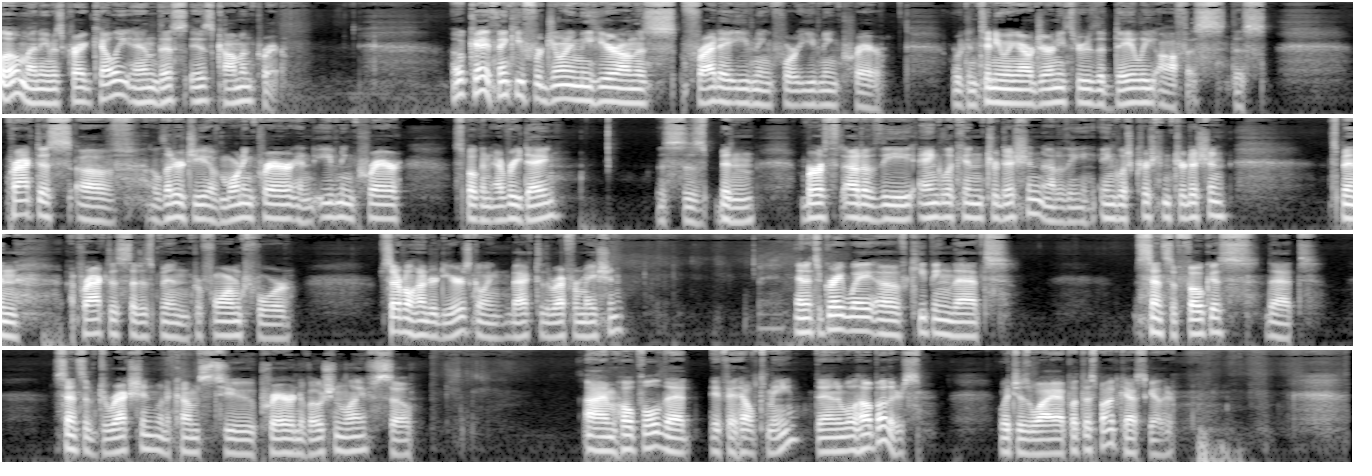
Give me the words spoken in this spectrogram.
Hello, my name is Craig Kelly, and this is Common Prayer. Okay, thank you for joining me here on this Friday evening for evening prayer. We're continuing our journey through the daily office, this practice of a liturgy of morning prayer and evening prayer spoken every day. This has been birthed out of the Anglican tradition, out of the English Christian tradition. It's been a practice that has been performed for several hundred years, going back to the Reformation. And it's a great way of keeping that sense of focus, that sense of direction when it comes to prayer and devotion life. So I'm hopeful that if it helped me, then it will help others, which is why I put this podcast together.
